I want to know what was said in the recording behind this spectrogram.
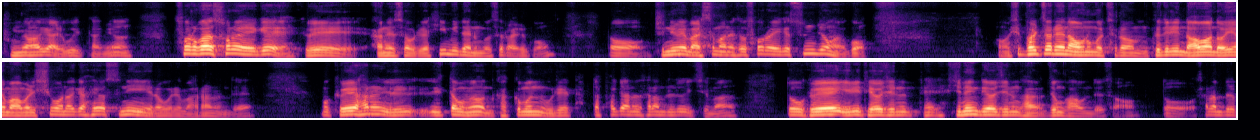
분명하게 알고 있다면 서로가 서로에게 교회 안에서 우리가 힘이 되는 것을 알고 또 주님의 말씀 안에서 서로에게 순종하고 18절에 어, 나오는 것처럼 그들이 나와 너희의 마음을 시원하게 하였으니라고 이렇게 말하는데 뭐 교회 하는 일 있다 보면 가끔은 우리 답답하게 하는 사람들도 있지만 또 교회 일이 되어지는 진행되어지는 과정 가운데서 또 사람들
